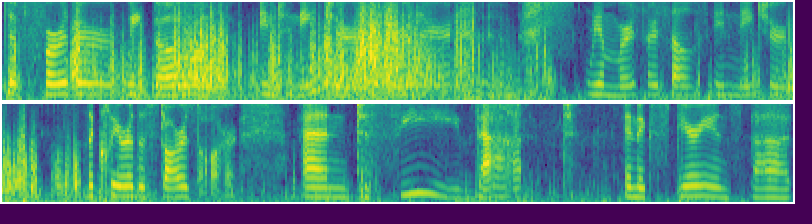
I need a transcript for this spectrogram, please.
the further we go into nature, the further we immerse ourselves in nature, the clearer the stars are. And to see that and experience that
